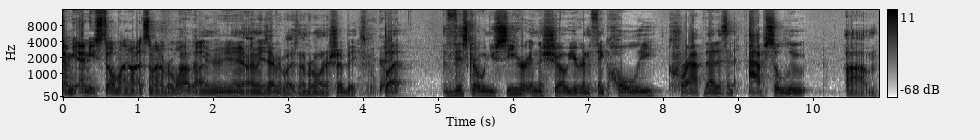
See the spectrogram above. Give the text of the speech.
I mean, Emmy's still my number. that's my number one. Oh, I mean, yeah, I mean, it's everybody's number one or should be. But this girl, when you see her in the show, you're going to think, "Holy crap, that is an absolute um,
